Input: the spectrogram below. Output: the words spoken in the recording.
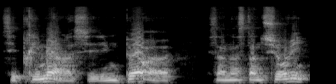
c'est primaire, c'est une peur, euh, c'est un instinct de survie.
